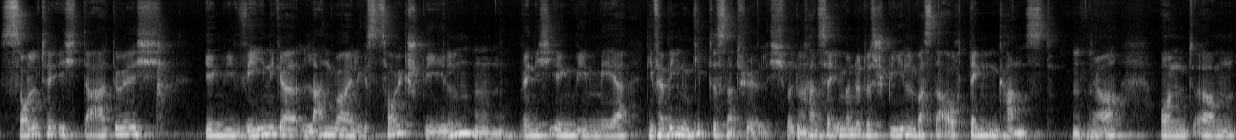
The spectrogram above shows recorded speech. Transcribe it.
sollte ich dadurch irgendwie weniger langweiliges Zeug spielen, mhm. wenn ich irgendwie mehr. Die Verbindung gibt es natürlich, weil du mhm. kannst ja immer nur das spielen, was du auch denken kannst. Mhm. Ja? Und ähm,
